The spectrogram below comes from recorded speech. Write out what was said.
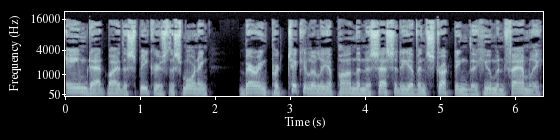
aimed at by the speakers this morning, bearing particularly upon the necessity of instructing the human family,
